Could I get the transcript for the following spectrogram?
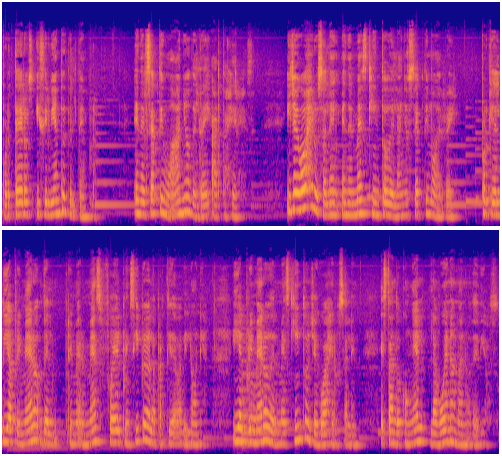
porteros y sirvientes del templo, en el séptimo año del rey Artajerjes. Y llegó a Jerusalén en el mes quinto del año séptimo del rey, porque el día primero del primer mes fue el principio de la partida de Babilonia, y el primero del mes quinto llegó a Jerusalén, estando con él la buena mano de Dios.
